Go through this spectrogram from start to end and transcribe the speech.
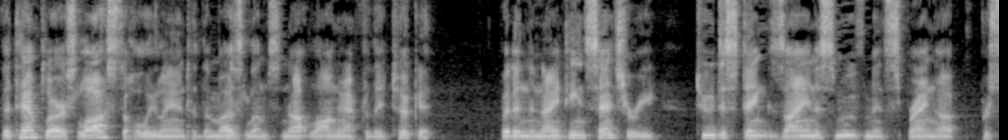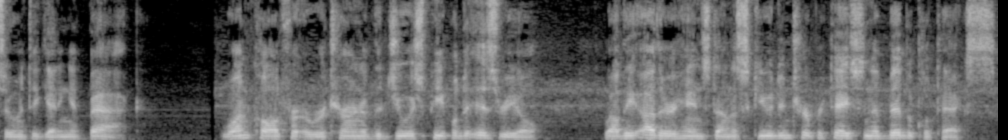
The Templars lost the Holy Land to the Muslims not long after they took it, but in the 19th century, two distinct Zionist movements sprang up pursuant to getting it back. One called for a return of the Jewish people to Israel, while the other hinged on a skewed interpretation of biblical texts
